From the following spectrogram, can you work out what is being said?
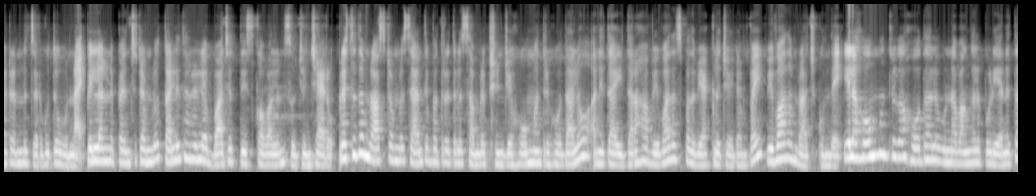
ఘటనలు జరుగుతూ ఉన్నాయి. పిల్లల్ని పెంచడంలో తల్లిదండ్రులే బాధ్యత తీసుకోవాలని సూచించారు. ప్రస్తుతం రాష్ట్రంలో శాంతి భద్రతలు సంరక్షించే హోంమంత్రి హోదాలో అనిత ఈ తరహా వివాదాస్పద వ్యాఖ్యలు చేయడంపై వివాదం రాజుకుంది ఇలా హోంమంత్రిగా హోదాలో ఉన్న వంగలపూడి అనిత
